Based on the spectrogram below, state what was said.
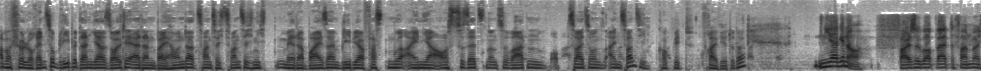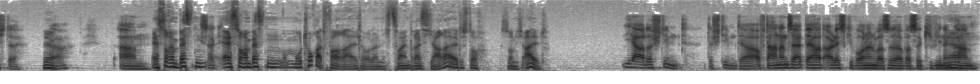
Aber für Lorenzo bliebe dann ja, sollte er dann bei Honda 2020 nicht mehr dabei sein, blieb ja fast nur ein Jahr auszusetzen und zu warten, ob 2021 Cockpit frei wird, oder? Ja, genau. Falls er überhaupt weiterfahren möchte. Ja. ja. Ähm, er ist doch im besten, er ist doch am besten Motorradfahreralter, oder nicht? 32 Jahre alt ist doch, ist doch nicht alt. Ja, das stimmt. Das stimmt, ja. Auf der anderen Seite, er hat alles gewonnen, was er, was er gewinnen ja. kann.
